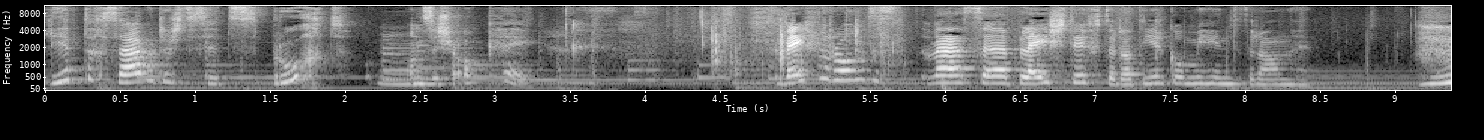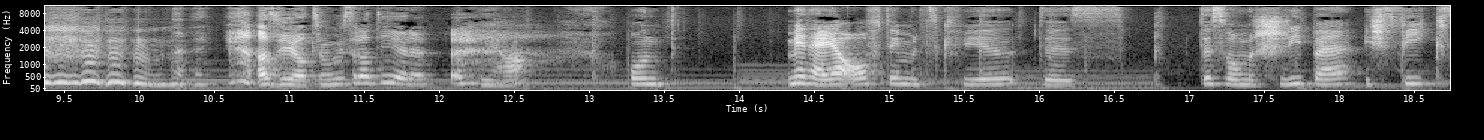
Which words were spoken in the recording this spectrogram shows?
lieb dich selber, du hast das jetzt gebraucht und es ist okay. Weißt du, warum das, wenn ein Bleistift einen Radiergummi hinten dran hat? Also ja, zum Ausradieren. Ja. Und wir haben ja oft immer das Gefühl, dass das, was wir schreiben, ist fix.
